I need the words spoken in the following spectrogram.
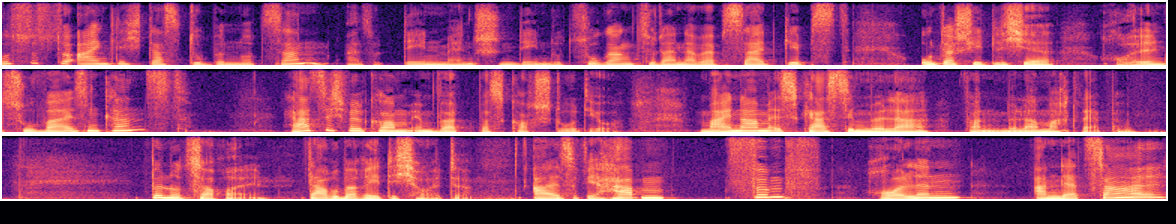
Wusstest du eigentlich, dass du Benutzern, also den Menschen, denen du Zugang zu deiner Website gibst, unterschiedliche Rollen zuweisen kannst? Herzlich willkommen im WordPress Kochstudio. Mein Name ist Kerstin Müller von Müller macht Web. Benutzerrollen. Darüber rede ich heute. Also, wir haben fünf Rollen an der Zahl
